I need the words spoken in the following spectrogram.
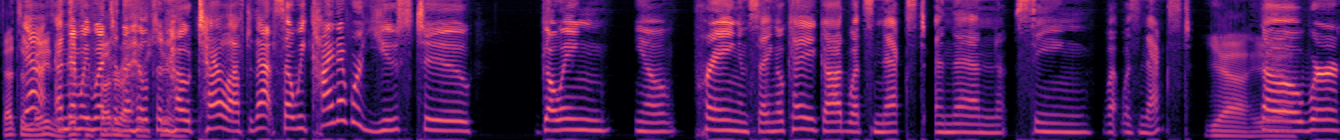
That's yeah, amazing. and Good then we went to the Hilton too. Hotel after that. So we kind of were used to going, you know, praying and saying, "Okay, God, what's next?" and then seeing what was next. Yeah, yeah. So we're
